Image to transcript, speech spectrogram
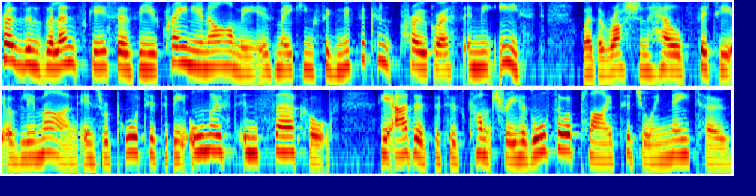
President Zelensky says the Ukrainian army is making significant progress in the east, where the Russian held city of Liman is reported to be almost encircled. He added that his country has also applied to join NATO.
